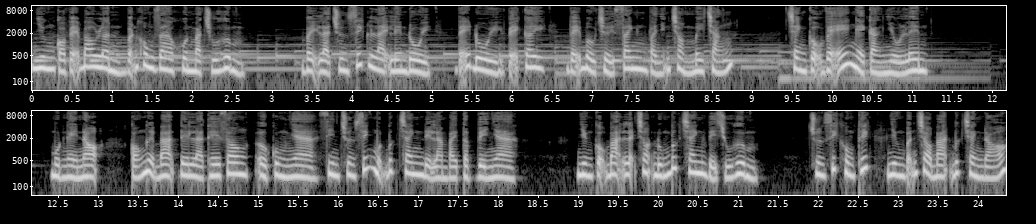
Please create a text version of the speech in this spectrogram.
Nhưng có vẽ bao lần vẫn không ra khuôn mặt chú Hùm. Vậy là Chun Sik lại lên đồi, vẽ đồi, vẽ cây, vẽ bầu trời xanh và những chòm mây trắng. Tranh cậu vẽ ngày càng nhiều lên. Một ngày nọ, có người bạn tên là Thê Song ở cùng nhà xin Chun Sik một bức tranh để làm bài tập về nhà. Nhưng cậu bạn lại chọn đúng bức tranh về chú Hùm. Chun Sik không thích nhưng vẫn cho bạn bức tranh đó.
